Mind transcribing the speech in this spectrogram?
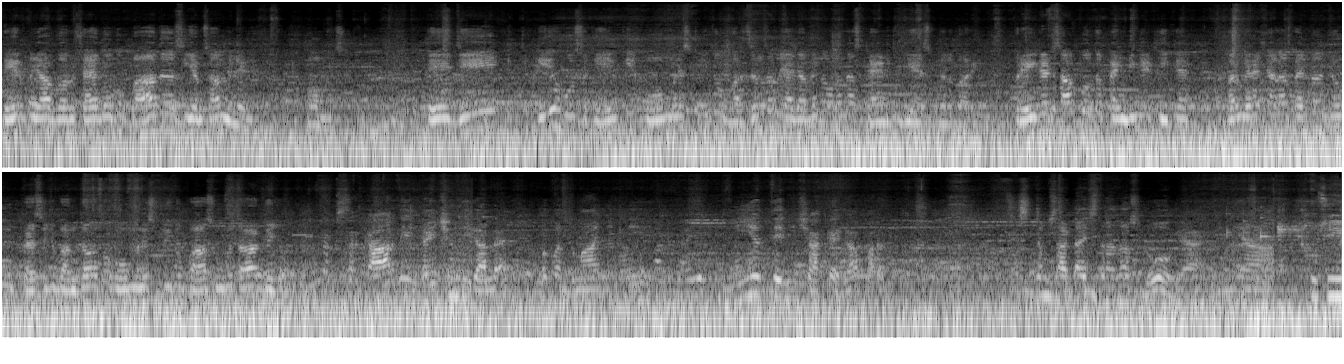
ਫਿਰ ਪੰਜਾਬ ਗਵਰਨਮੈਂਟ ਸ਼ਾਇਦ ਉਹ ਤੋਂ ਬਾਅਦ ਸੀਐਮ ਸਾਹਿਬ ਮਿਲੇ ਨੇ ਹੋਮ ਮਿਨਿਸਟਰ ਤੇ ਜੇ ਇਹ ਹੋ ਸਕੇ ਕਿ ਹੋਮ ਮਿਨਿਸਟਰੀ ਤੋਂ ਵਰਜ਼ਨ ਤਾਂ ਲਿਆ ਜਾਵੇ ਨਾ ਉਹਨਾਂ ਦਾ ਸਟੈਂਡ ਕੀ ਹੈ ਇਸ ਬਿੱਲ ਬਾਰੇ? ਪ੍ਰੈਜ਼ੀਡੈਂਟ ਸਾਹਿਬ ਕੋਲ ਤਾਂ ਪੈਂਡਿੰਗ ਹੈ ਠੀਕ ਹੈ। ਪਰ ਮੇਰੇ ਖਿਆਲ ਨਾਲ ਪਹਿਲਾਂ ਜੋ ਪੈਸੇਜ ਬਣਦਾ ਉਹ ਤਾਂ ਹੋਮ ਮਿਨਿਸਟਰੀ ਤੋਂ ਪਾਸ ਹੋਊਗਾ ਤਾਂ ਅੱਗੇ ਜਾਊਗਾ। ਸਰਕਾਰ ਦੀ ਇੰਟੈਂਸ਼ਨ ਦੀ ਗੱਲ ਹੈ ਭਗਵੰਤ ਮਾਨ ਜੀ ਦੀ ਨੀਅਤ ਤੇ ਨਹੀਂ ਸ਼ੱਕ ਹੈਗਾ ਪਰ ਸਿਸਟਮ ਸਾਡਾ ਇਸ ਤਰ੍ਹਾਂ ਦਾ ਸਲੋ ਹੋ ਗਿਆ ਹੈ। ਤੁਸੀਂ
